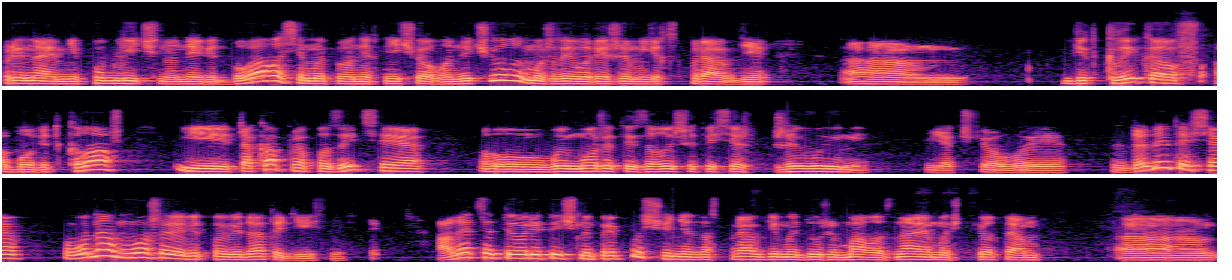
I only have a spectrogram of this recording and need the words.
принаймні публічно не відбувалися. Ми про них нічого не чули. Можливо, режим їх справді ем, відкликав або відклав. І така пропозиція ви можете залишитися живими, якщо ви здадитеся, вона може відповідати дійсності. Але це теоретичне припущення. Насправді ми дуже мало знаємо, що там е,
